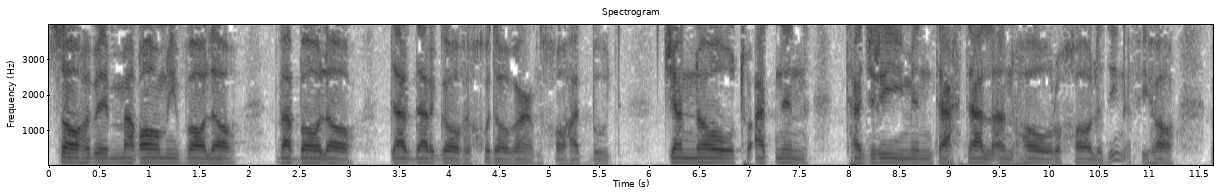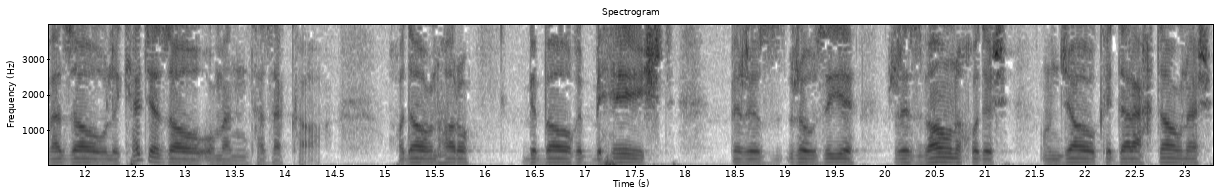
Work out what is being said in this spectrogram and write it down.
صاحب مقامی والا و بالا در درگاه خداوند خواهد بود. جنات و عدن تجری من تحت الانهار خالدین فیها و ذالک جزاء من تزکا. خدا اونها رو به باغ بهشت به روزه رزوان خودش اونجا که درختانش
